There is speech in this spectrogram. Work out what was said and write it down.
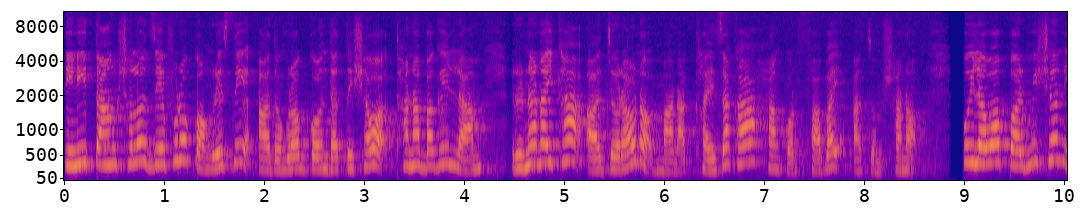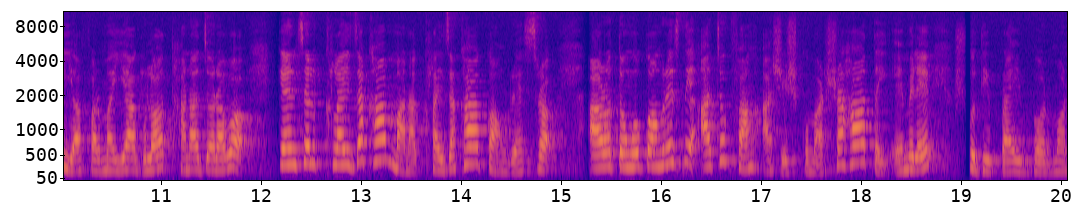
তিনি তাং সল জেফুর কংগ্রেস নি আদংর গন্দা তৈসাও থানা বাগাই লাম রুনা রিনানাইখা আজরাওন মানা খ্লাইজাখা হাঙ্কর ফাবাই আচম সানো পইলাওয়া পারমিশন ইয়া ফরমাইয়াগুল থানা জরাও ক্যান্সেল খ্লাইজাখা মানা খ্লাইজাখা কংগ্রেস র আর তঙ্গ কংগ্রেসনি আচক ফাং আশিস কুমার সাহা তাই এমএলএ সুদীপ রায় বর্মন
